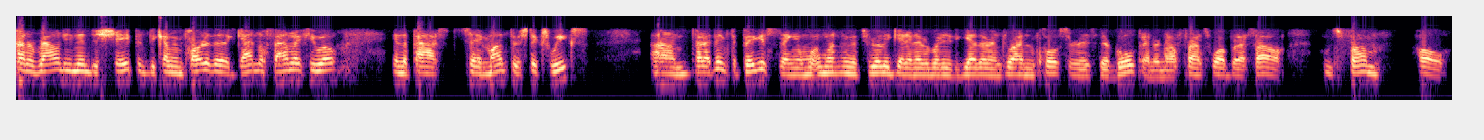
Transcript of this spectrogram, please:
kind of rounding into shape and becoming part of the Gatineau family, if you will, in the past say month or six weeks. Um, but I think the biggest thing, and one, thing that's really getting everybody together and drawing them closer, is their goaltender now, Francois Brassard, who's from Hull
